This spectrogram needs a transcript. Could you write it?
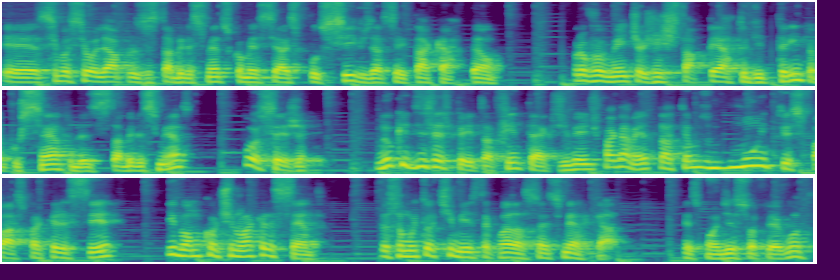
É, se você olhar para os estabelecimentos comerciais possíveis de aceitar cartão, provavelmente a gente está perto de 30% desses estabelecimentos. Ou seja, no que diz respeito a fintech de meio de pagamento, nós temos muito espaço para crescer e vamos continuar crescendo. Eu sou muito otimista com relação a esse mercado. Respondi a sua pergunta?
